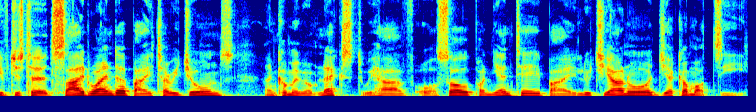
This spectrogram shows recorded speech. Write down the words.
You've just heard Sidewinder by Terry Jones, and coming up next we have O Sol Poniente by Luciano Giacomozzi.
